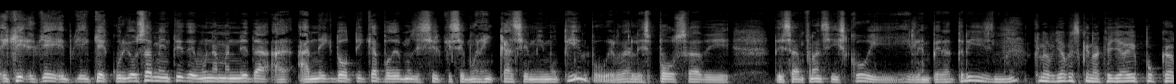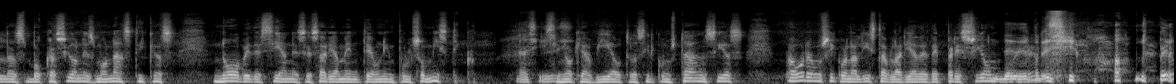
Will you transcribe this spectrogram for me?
Que, curiosamente, de una manera a- anecdótica, podemos decir que se mueren casi al mismo tiempo, ¿verdad? La esposa de, de San Francisco y, y la emperatriz, ¿no? Claro, ya ves que en aquella época las vocaciones monásticas no obedecían necesariamente a un impulso místico, Así es. sino que había otras circunstancias. Ahora un psicoanalista hablaría de depresión. de depresión. Pero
